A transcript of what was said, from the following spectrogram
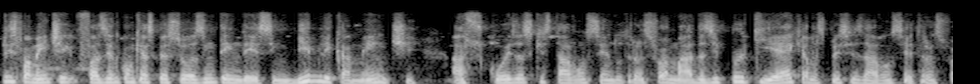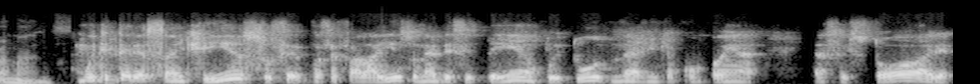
principalmente fazendo com que as pessoas entendessem biblicamente as coisas que estavam sendo transformadas e por que é que elas precisavam ser transformadas. Muito interessante isso, você falar isso, né, desse tempo e tudo, né, a gente acompanha essa história.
